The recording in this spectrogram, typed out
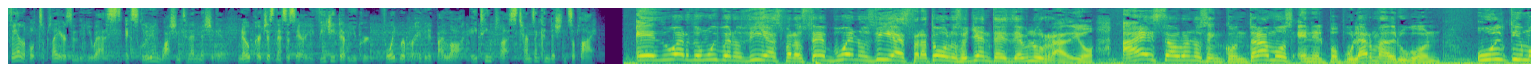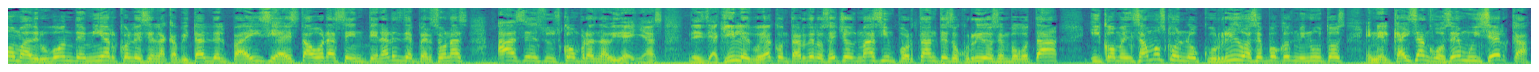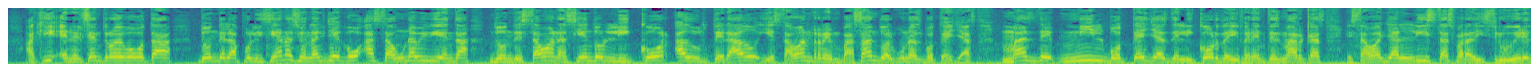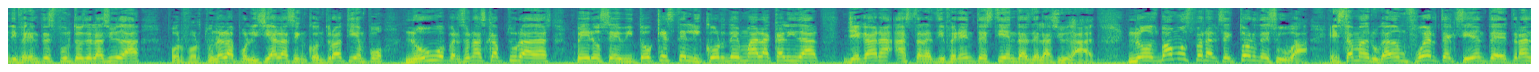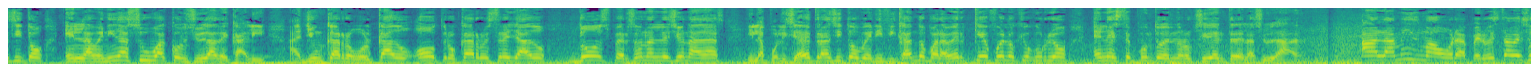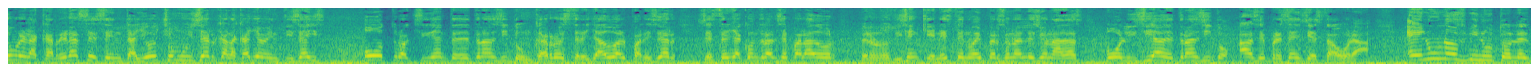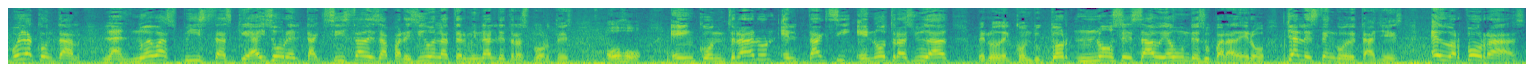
Available to players in the U.S., excluding Washington and Michigan. No purchase necessary. VGW Group. Void where prohibited by law. 18 plus. Terms and conditions apply. Eduardo, muy buenos días para usted, buenos días para todos los oyentes de Blue Radio. A esta hora nos encontramos en el popular madrugón, último madrugón de miércoles en la capital del país y a esta hora centenares de personas hacen sus compras navideñas. Desde aquí les voy a contar de los hechos más importantes ocurridos en Bogotá y comenzamos con lo ocurrido hace pocos minutos en el CAI San José, muy cerca, aquí en el centro de Bogotá, donde la Policía Nacional llegó hasta una vivienda donde estaban haciendo licor adulterado y estaban reembasando algunas botellas. Más de mil botellas de licor de diferentes marcas estaban ya listas listas para distribuir en diferentes puntos de la ciudad. Por fortuna la policía las encontró a tiempo, no hubo personas capturadas, pero se evitó que este licor de mala calidad llegara hasta las diferentes tiendas de la ciudad. Nos vamos para el sector de Suba. Esta madrugada un fuerte accidente de tránsito en la avenida Suba con Ciudad de Cali. Allí un carro volcado, otro carro estrellado, dos personas lesionadas y la policía de tránsito verificando para ver qué fue lo que ocurrió en este punto del noroccidente de la ciudad a la misma hora, pero esta vez sobre la carrera 68 muy cerca a la calle 26 otro accidente de tránsito, un carro estrellado al parecer se estrella contra el separador, pero nos dicen que en este no hay personas lesionadas. Policía de tránsito hace presencia a esta hora. En unos minutos les voy a contar las nuevas pistas que hay sobre el taxista desaparecido en la terminal de transportes. Ojo, encontraron el taxi en otra ciudad, pero del conductor no se sabe aún de su paradero. Ya les tengo detalles. Eduard Porras,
